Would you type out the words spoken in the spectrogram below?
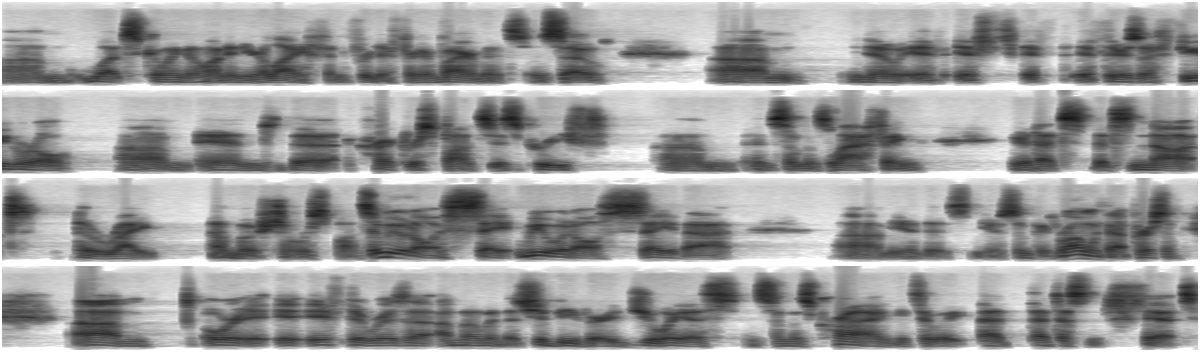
um, what's going on in your life and for different environments. And so, um, you know, if, if, if, if, there's a funeral um, and the correct response is grief um, and someone's laughing, you know, that's, that's not the right emotional response. And we would always say, we would all say that, um, you know, there's, you know, something's wrong with that person. Um, or if, if there was a, a, moment that should be very joyous and someone's crying, you'd say, wait, that, that doesn't fit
